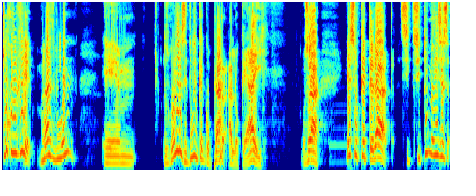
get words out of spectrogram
yo creo que más bien em, los jugadores se tienen que acoplar a lo que hay. O sea, ¿Eso qué te da? Si, tú me dices,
